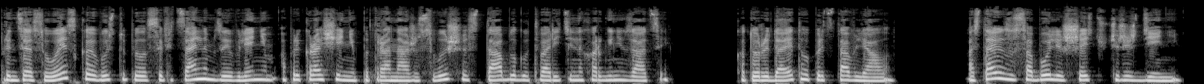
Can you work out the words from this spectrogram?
принцесса Уэльская выступила с официальным заявлением о прекращении патронажа свыше 100 благотворительных организаций, которые до этого представляла, оставив за собой лишь шесть учреждений.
